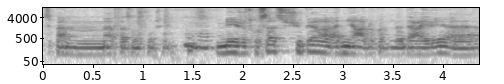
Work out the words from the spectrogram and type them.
C'est pas ma façon de fonctionner. Mais je trouve ça super admirable quoi, d'arriver à,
